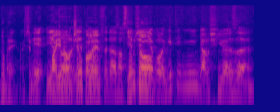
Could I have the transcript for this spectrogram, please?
dobrý. Ať se je, je bavíme to, o čemkoliv. Je to teda zasloužený je to, nebo legitimní další verze?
